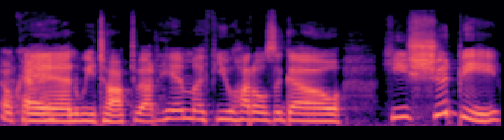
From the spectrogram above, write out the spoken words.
Okay. And we talked about him a few huddles ago. He should be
